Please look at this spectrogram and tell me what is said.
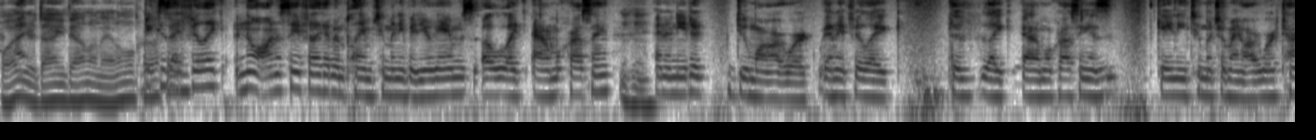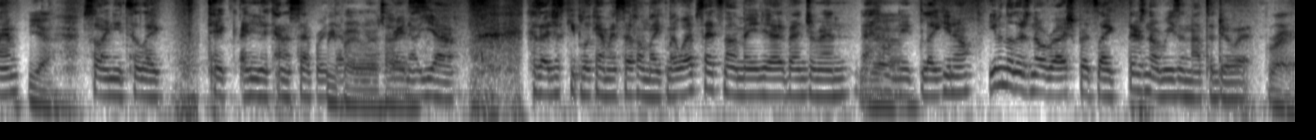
What? You're dying down on Animal Crossing? because I feel like no, honestly, I feel like I've been playing too many video games, uh, like Animal Crossing, Mm-hmm. and I need to do more artwork, and I feel like the like Animal Crossing is gaining too much of my artwork time, yeah. so I need to like take I need to kind of separate that right now. Right now, yeah. Because I just keep looking at my stuff. I'm like, my website's not made yet, Benjamin. I Yeah. don't need, like, you know, even though there's no rush, but it's like, there's no reason not to do it. Right.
